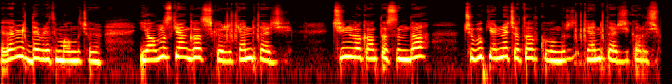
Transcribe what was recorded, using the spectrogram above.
Neden mi devletin malını çalıyor? Yalnızken gaz çıkarır. Kendi tercihi. Çin lokantasında çubuk yerine çatal kullanır. Kendi tercihi kardeşim.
